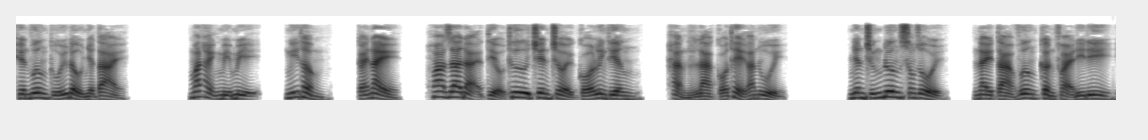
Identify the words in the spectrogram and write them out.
Hiền vương túi đầu nhận tài. Mắt hạnh mị mị, nghĩ thầm, cái này, hoa gia đại tiểu thư trên trời có linh thiêng, hẳn là có thể ăn ủi. Nhân chứng đương xong rồi, này tả vương cần phải đi đi.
